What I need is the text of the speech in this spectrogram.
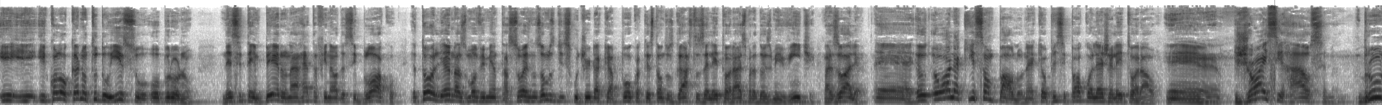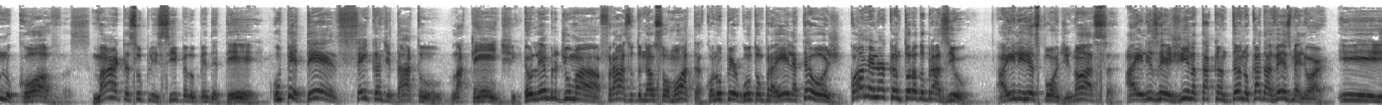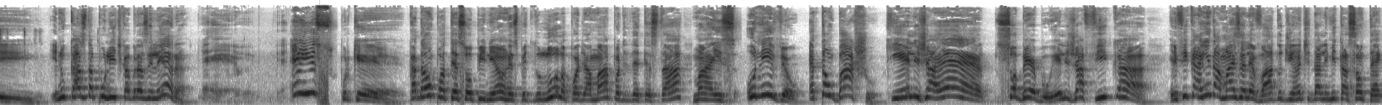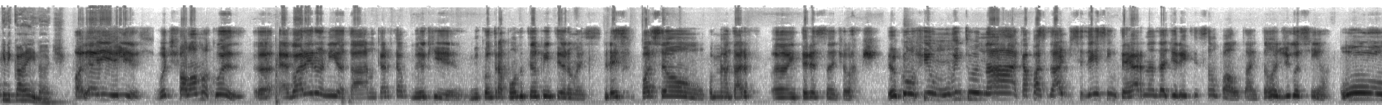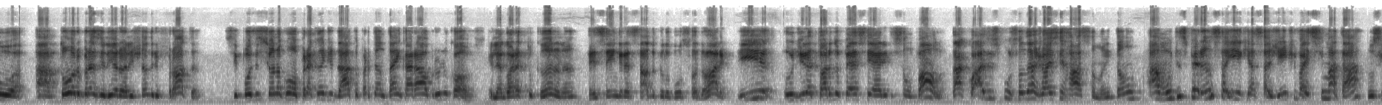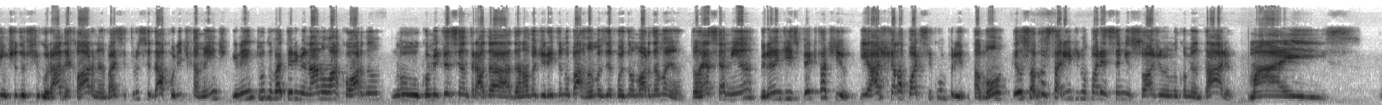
e, e colocando tudo isso, ô Bruno, nesse tempero, na reta final desse bloco, eu estou olhando as movimentações, nós vamos discutir daqui a pouco a questão dos gastos eleitorais para 2020, mas olha, é, eu, eu, olho aqui São Paulo, né, que é o principal colégio eleitoral, é, Joyce Haussmann, Bruno Covas, Marta Suplicy pelo PDT, o PT sem candidato latente. Eu lembro de uma frase do Nelson Mota quando perguntam para ele até hoje: qual a melhor cantora do Brasil? Aí ele responde: Nossa, a Elis Regina tá cantando cada vez melhor. E, e no caso da política brasileira, é, é isso, porque cada um pode ter sua opinião a respeito do Lula, pode amar, pode detestar, mas o nível é tão baixo que ele já é soberbo, ele já fica ele fica ainda mais elevado diante da limitação técnica reinante. Olha aí, Elias, vou te falar uma coisa. É, agora é ironia, tá? Não quero ficar meio que me contrapondo o tempo inteiro, mas pode ser um comentário uh, interessante, eu acho. Eu confio muito na capacidade de dissidência interna da direita em São Paulo, tá? Então eu digo assim, ó, o ator brasileiro Alexandre Frota se posiciona como pré-candidato para tentar encarar o Bruno Covas. Ele agora é tucano, né? Recém-ingressado pelo Bolsonaro. E o diretório do PSL de São Paulo tá quase expulsando a Joyce Hasselman. Então há muita esperança aí que essa gente vai se matar, no sentido figurado, é claro, né? Vai se trucidar politicamente e nem tudo vai terminar num acordo no Comitê Central da, da Nova Direita no Bahamas depois de uma hora da manhã. Então essa é a minha grande expectativa. E acho que ela pode se cumprir, tá bom? Eu só gostaria de não parecer misógino no comentário, mas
